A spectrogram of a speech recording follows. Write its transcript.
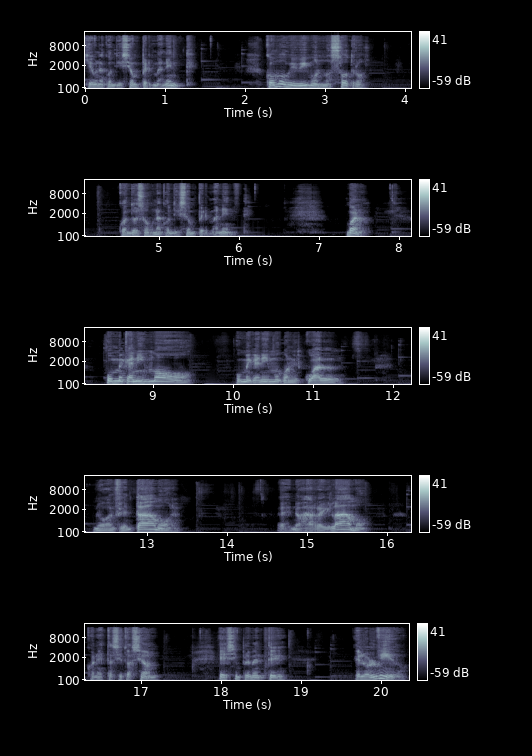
que es una condición permanente? ¿Cómo vivimos nosotros cuando eso es una condición permanente? Bueno, un mecanismo, un mecanismo con el cual nos enfrentamos, eh, nos arreglamos con esta situación, es simplemente el olvido.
